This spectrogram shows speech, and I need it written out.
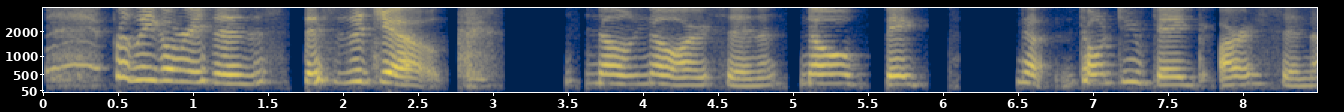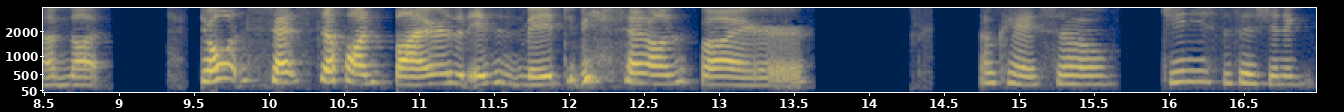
For legal reasons, this is a joke. No, no arson. No big No, don't do big arson. I'm not. Don't set stuff on fire that isn't made to be set on fire. Okay, so genius decision.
